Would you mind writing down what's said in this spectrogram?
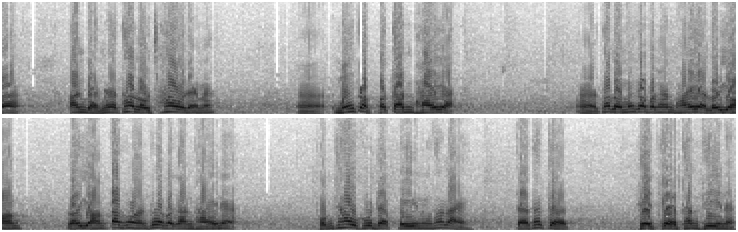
ว่า อันแบบนี้ถ้าเราเช่าได้ไหม เหมือนกับประกันภัยอะอ่าถ้าเราเหมือนกับประกันภัยอะเรายอมเรายอมตั้งงานเพื่อประกันภัยเนี่ย ผมเช่าคุณอะปีหนึงเท่าไหร่ แต่ถ้าเกิดเหตุเกิดทันทีเนี่ย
